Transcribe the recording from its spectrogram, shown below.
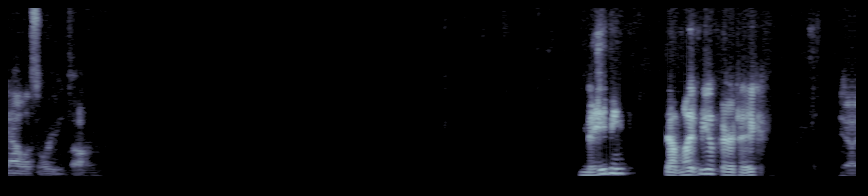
Dallas or Utah. Maybe that might be a fair take. Yeah,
